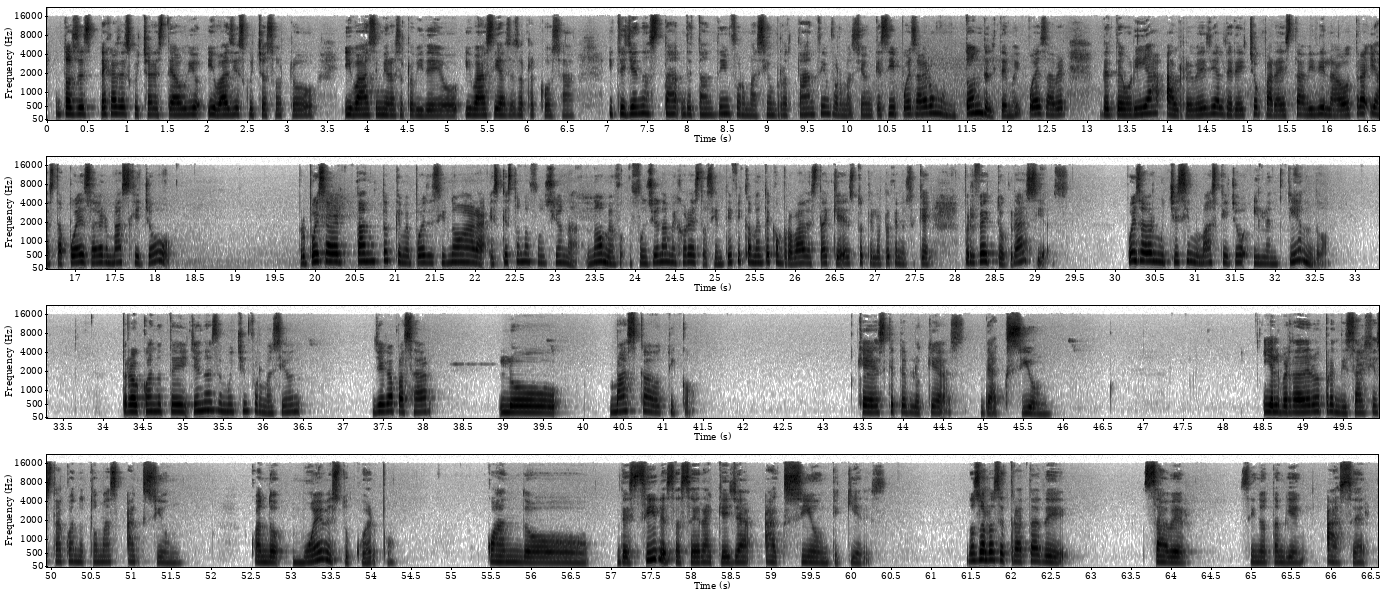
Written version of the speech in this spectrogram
Entonces dejas de escuchar este audio y vas y escuchas otro, y vas y miras otro video, y vas y haces otra cosa, y te llenas de tanta información, pero tanta información que sí, puedes saber un montón del tema y puedes saber de teoría al revés y al derecho para esta vida y la otra, y hasta puedes saber más que yo. Pero puedes saber tanto que me puedes decir, no, Ara, es que esto no funciona. No, me funciona mejor esto. Científicamente comprobado está que esto, que el otro, que no sé qué. Perfecto, gracias. Puedes saber muchísimo más que yo y lo entiendo. Pero cuando te llenas de mucha información, llega a pasar lo más caótico, que es que te bloqueas de acción. Y el verdadero aprendizaje está cuando tomas acción, cuando mueves tu cuerpo, cuando decides hacer aquella acción que quieres. No solo se trata de saber, sino también hacer.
